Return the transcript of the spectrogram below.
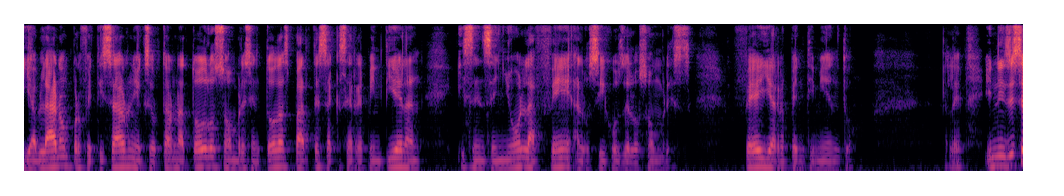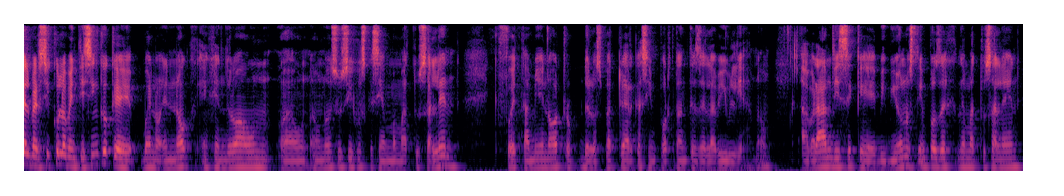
y hablaron, profetizaron y exhortaron a todos los hombres en todas partes a que se arrepintieran, y se enseñó la fe a los hijos de los hombres. Fe y arrepentimiento. Y nos dice el versículo 25 que, bueno, Enoch engendró a, un, a, uno de sus hijos que se llama Matusalén, que fue también otro de los patriarcas importantes de la Biblia, ¿no? Abraham dice que vivió en los tiempos de, Matusalén.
